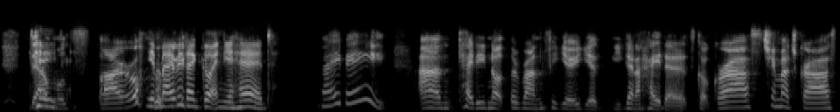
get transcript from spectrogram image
downward spiral. yeah maybe they got in your head Maybe. Um, Katie, not the run for you. You're, you're going to hate it. It's got grass, too much grass,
